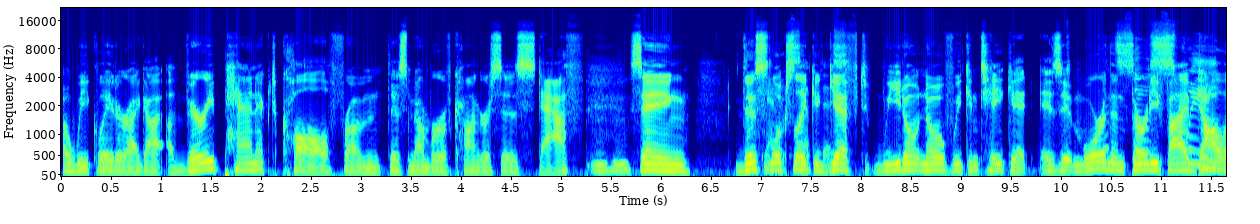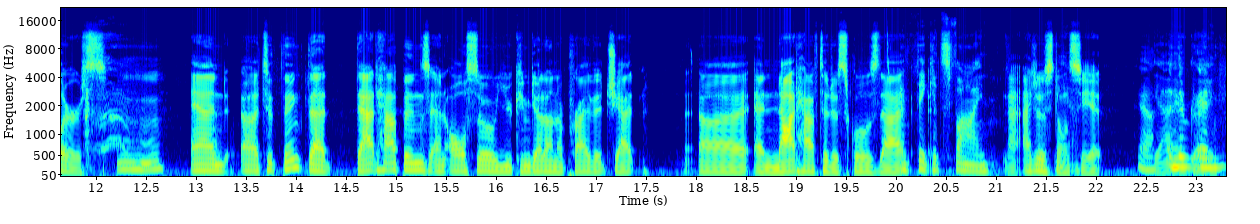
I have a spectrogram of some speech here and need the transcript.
a week later, I got a very panicked call from this member of Congress's staff saying, This looks like a this." gift. We don't know if we can take it. Is it more than That's so sweet. $35? dollars And uh, to think that that happens and also you can get on a private jet uh, and not have to disclose that. I think it's fine. I I just don't see it. Yeah, Yeah, and, I the- agree. and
